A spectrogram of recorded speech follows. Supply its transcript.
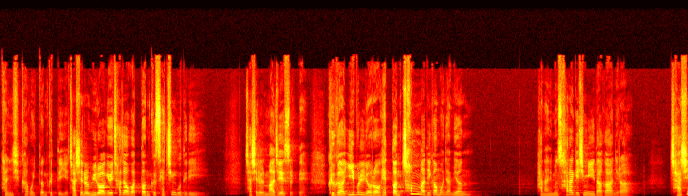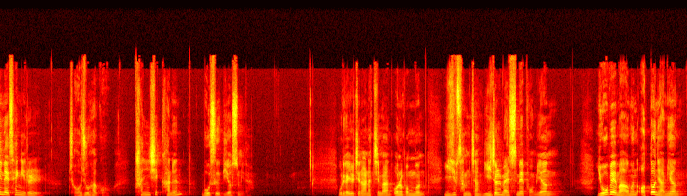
단식하고 있던 그때에 자신을 위로하기 위해 찾아왔던 그 세 친구들이 자신을 맞이했을 때 그가 입을 열어 했던 첫 마디가 뭐냐면 하나님은 살아계심이다가 아니라 자신의 생일을 저주하고 탄식하는 모습이었습니다. 우리가 읽지는 않았지만 오늘 본문 23장 2절 말씀에 보면 욥의 마음은 어떠냐면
